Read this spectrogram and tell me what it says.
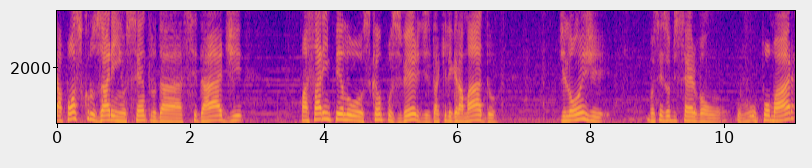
Após cruzarem o centro da cidade, passarem pelos campos verdes daquele gramado, de longe vocês observam o, o pomar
